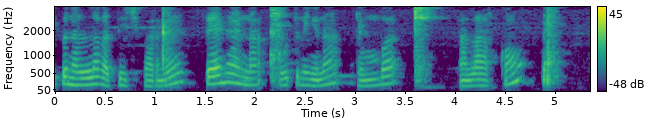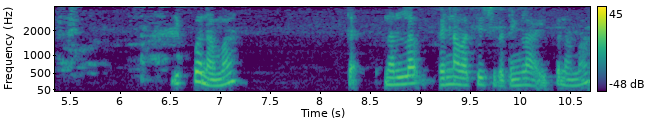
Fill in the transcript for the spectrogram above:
இப்போ நல்லா வத்திச்சு பாருங்கள் தேங்காய் எண்ணெய் ஊற்றுனீங்கன்னா ரொம்ப நல்லாயிருக்கும் இப்போ நம்ம த நல்லா எண்ணெய் வத்திச்சு பார்த்தீங்களா இப்போ நம்ம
